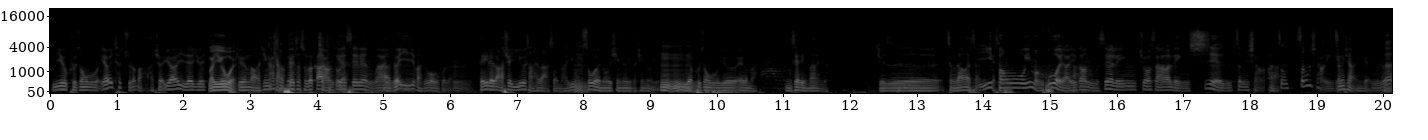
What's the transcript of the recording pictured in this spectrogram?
伊有看中部 LE 太贵了嘛，而且 LE 现在就没优惠，就硬劲加钞票强配只稍微加太多三万五啊，啊，搿意义勿大，我觉着。嗯，对伊来讲，而且伊有上海牌照嘛，伊无所谓侬是新能源勿新能源。嗯嗯。伊现在看中部就埃个嘛，五三零嘛就，就是正常个只。伊帮我伊问过个呀，伊讲五三零叫啥个领先还是真香啊？真真香应该。真相应该五十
